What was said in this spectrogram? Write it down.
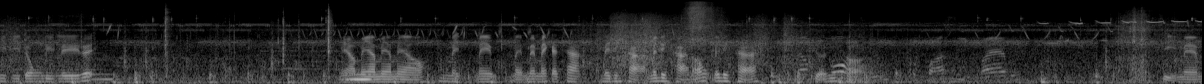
มีดีดงดีเลยด้วยไม่เอาไม่เอาไม่เอาไม่เอาไม่ไม่ไม่ไม่ไม่กระชากไม่ดึงขาไม่ดึงขาน้องไม่ดึงขาเดี๋ยวพี่ขอฝาสีแม่มึงสีแมม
